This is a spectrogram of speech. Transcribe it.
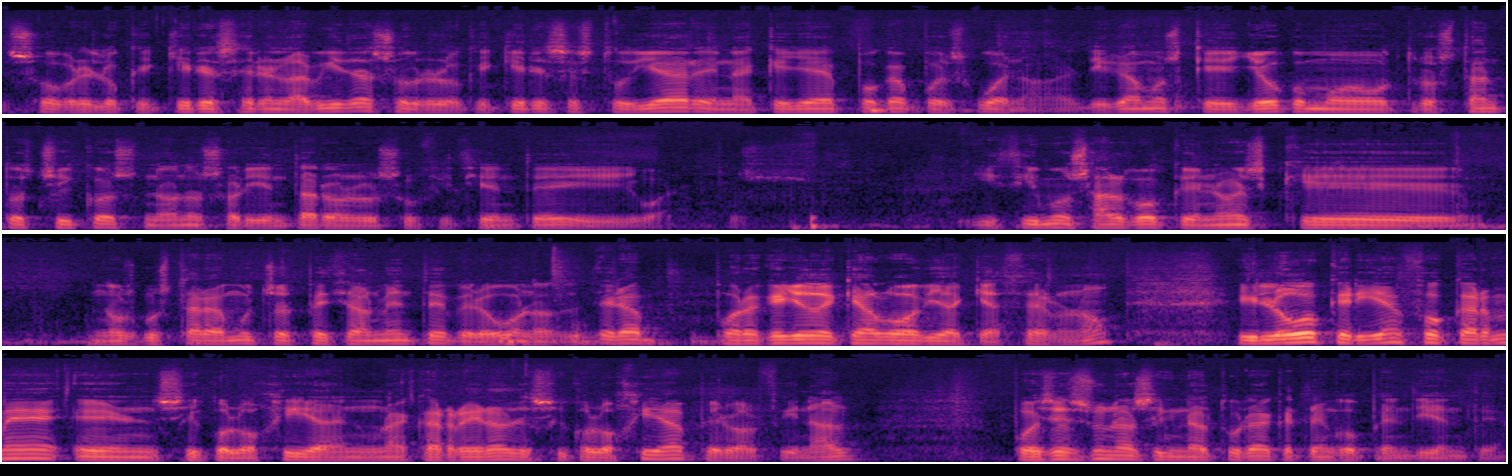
sobre lo que quieres ser en la vida, sobre lo que quieres estudiar. En aquella época, pues bueno, digamos que yo como otros tantos chicos no nos orientaron lo suficiente y bueno, pues hicimos algo que no es que nos gustara mucho especialmente, pero bueno, era por aquello de que algo había que hacer, ¿no? Y luego quería enfocarme en psicología, en una carrera de psicología, pero al final, pues es una asignatura que tengo pendiente.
